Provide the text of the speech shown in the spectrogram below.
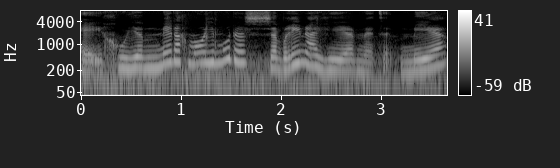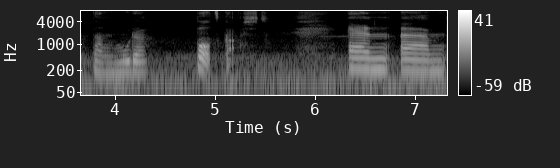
Hey, goedemiddag mooie moeders. Sabrina hier met de Meer dan Moeder podcast. En um,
